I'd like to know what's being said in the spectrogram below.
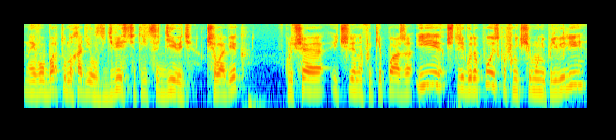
На его борту находилось 239 человек, включая и членов экипажа. И четыре года поисков ни к чему не привели.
